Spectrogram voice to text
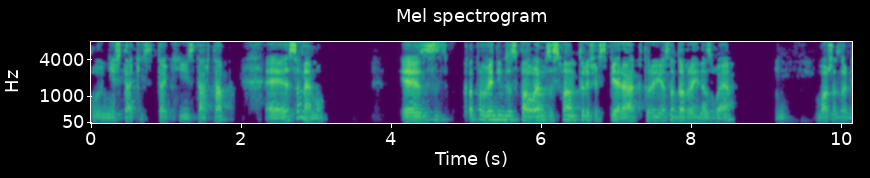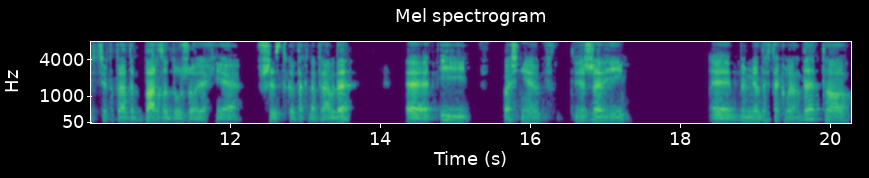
unieść taki, taki startup e, samemu. Z odpowiednim zespołem, zespołem, który się wspiera, który jest na dobre i na złe. Można zrobić tak naprawdę bardzo dużo, jak nie wszystko tak naprawdę. I właśnie jeżeli bym miał dać taką radę, to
